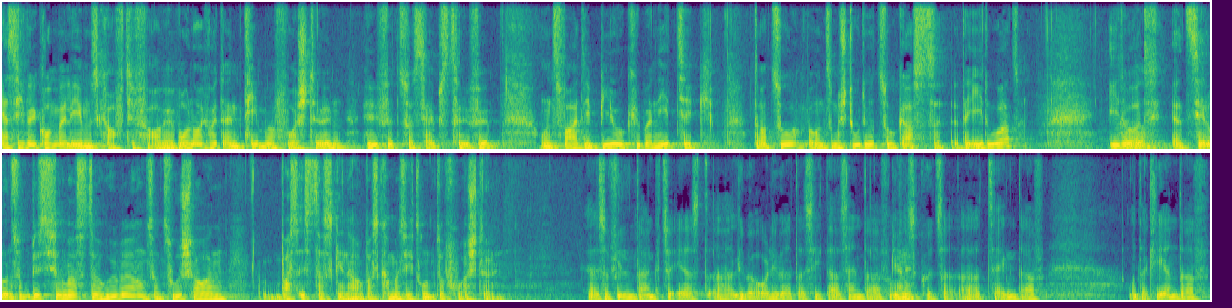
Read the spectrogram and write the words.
Herzlich willkommen bei Lebenskraft TV. Wir wollen euch heute ein Thema vorstellen, Hilfe zur Selbsthilfe, und zwar die Biokybernetik. Dazu bei uns im Studio zu Gast der Eduard. Eduard, Hallo. erzähl uns ein bisschen was darüber, unseren Zuschauern. Was ist das genau? Was kann man sich darunter vorstellen? Also vielen Dank zuerst, äh, lieber Oliver, dass ich da sein darf und Gerne. das kurz äh, zeigen darf und erklären darf.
